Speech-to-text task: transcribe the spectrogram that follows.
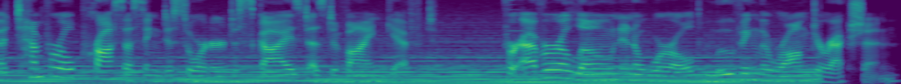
A temporal processing disorder disguised as divine gift, forever alone in a world moving the wrong direction.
